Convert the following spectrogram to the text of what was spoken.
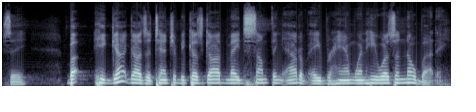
See? But he got God's attention because God made something out of Abraham when he was a nobody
